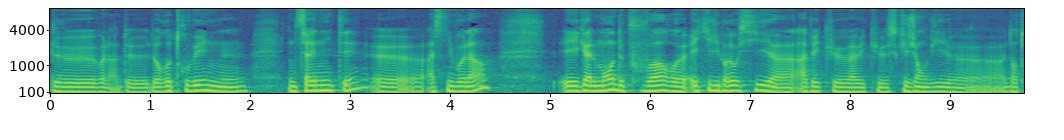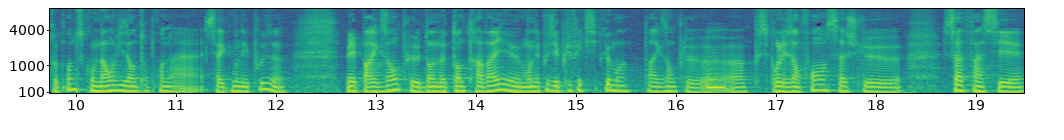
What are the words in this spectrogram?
de voilà de, retrouver une, une sérénité euh, à ce niveau-là et également de pouvoir euh, équilibrer aussi euh, avec euh, avec ce que j'ai envie d'entreprendre, ce qu'on a envie d'entreprendre, c'est avec mon épouse. Mais par exemple, dans notre temps de travail, mon épouse est plus flexible que moi. Par exemple, mm. c'est pour les enfants, ça je le ça enfin c'est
